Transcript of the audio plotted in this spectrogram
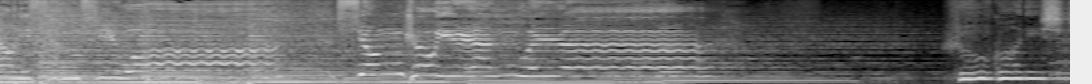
到你想起我胸口依然温热如果你想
